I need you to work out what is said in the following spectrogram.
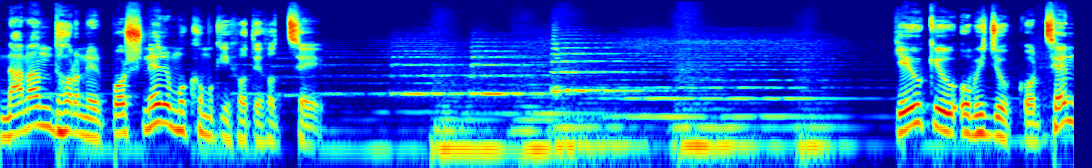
নানান ধরনের প্রশ্নের মুখোমুখি হতে হচ্ছে। কেউ কেউ অভিযোগ করছেন,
